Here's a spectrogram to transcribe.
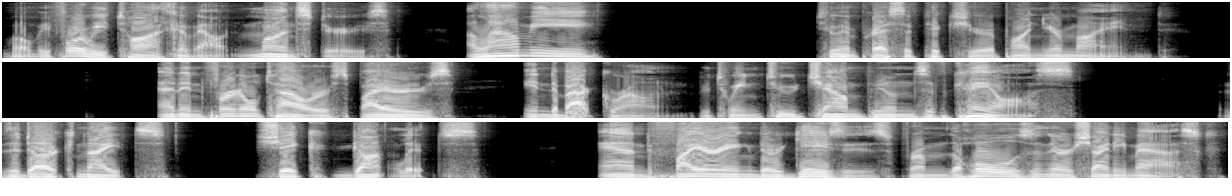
Well, before we talk about monsters, allow me to impress a picture upon your mind. An infernal tower spires in the background between two champions of chaos. The dark knights shake gauntlets, and firing their gazes from the holes in their shiny masks,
